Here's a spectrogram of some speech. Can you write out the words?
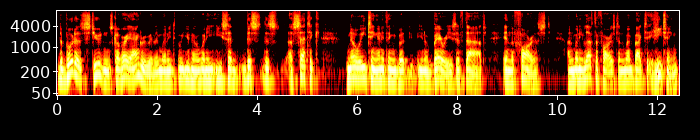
the Buddha's students got very angry with him when he, you know, when he, he said this this ascetic, no eating anything but you know berries, if that, in the forest. And when he left the forest and went back to eating,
